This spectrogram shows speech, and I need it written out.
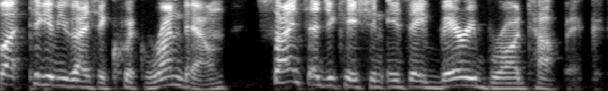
But to give you guys a quick rundown, science education is a very broad topic.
